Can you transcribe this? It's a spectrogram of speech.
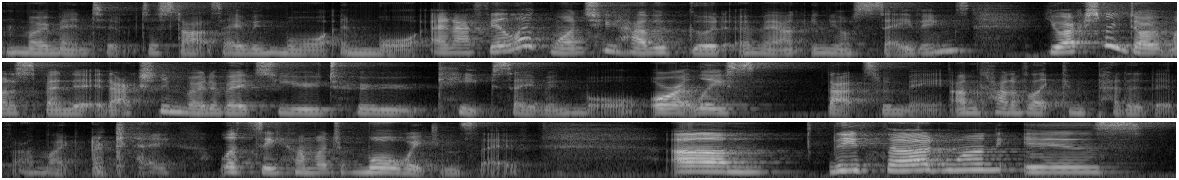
momentum to start saving more and more. And I feel like once you have a good amount in your savings, you actually don't want to spend it. It actually motivates you to keep saving more, or at least that's for me. I'm kind of like competitive. I'm like, okay, let's see how much more we can save. Um, the third one is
